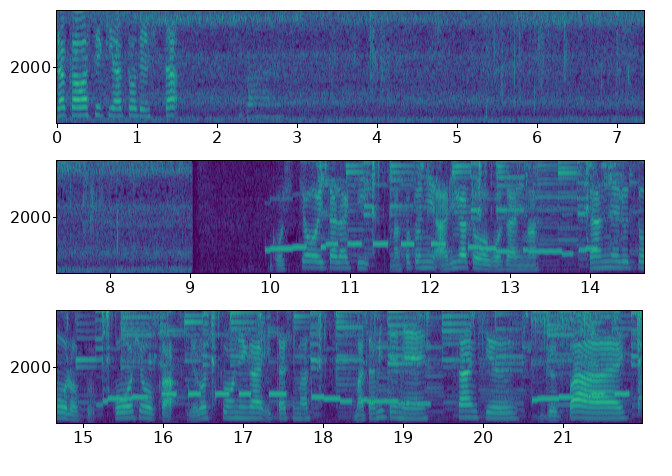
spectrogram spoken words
白川関跡でした。ご視聴いただき誠にありがとうございます。チャンネル登録、高評価よろしくお願いいたします。また見てね。サンキュー。グッバイ。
